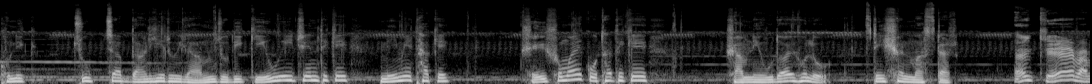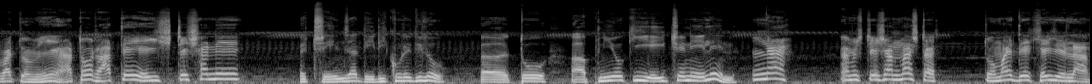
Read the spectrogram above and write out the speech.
ক্ষণিক চুপচাপ দাঁড়িয়ে রইলাম যদি কেউ এই ট্রেন থেকে নেমে থাকে। সেই সময় কোথা থেকে? সামনে উদয় হলো স্টেশন মাস্টার। এই কে বাবা তুমি? এত রাতে এই স্টেশনে? ট্রেন যা দেরি করে দিল। তো আপনিও কি এই ট্রেনে এলেন? না আমি স্টেশন মাস্টার। তোমায় দেখেই এলাম।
